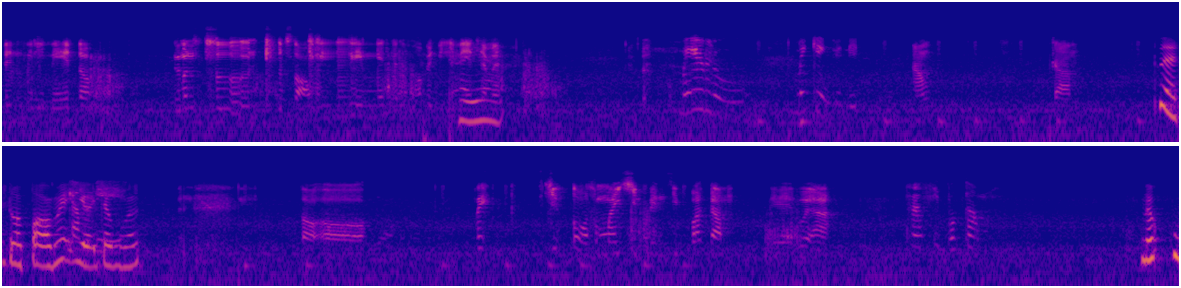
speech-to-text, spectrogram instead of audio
เป็นมิลลิเมตรเนาะคือมันศูนย์จุดสองมิลลิเมตรก็ถือว่าเป็นมิลลิใคเมรตรใช่ไหมอะไม่รู้ ไม่เก่งคณิต เอ้ากรรม แซนตัวปลอมไม่เยอะจังวะต่อไม่คิดต่อทำไมคิดเป็นสิบว่ากรรมแพ้ด้วยอะห้าสิบกรัมแล้วกู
